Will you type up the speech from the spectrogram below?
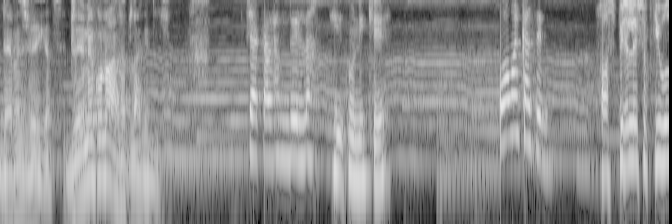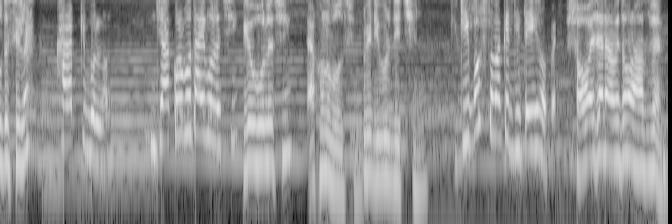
ড্যামেজ হয়ে গেছে। ব্রেনে কোনো আঘাত লাগেনি। যাক আলহামদুলিল্লাহ। উনি কে? ও আমার কাজিন হসপিটালে সব কি বলতেছিলে? খারাপ কি বললাম? যা করব তাই বলেছি। কেউ বলেছি এখনও বলছি। তোকে ডিভোর্স দিচ্ছি না। ডিভোর্স তোমাকে দিতেই হবে। সবাই জানে আমি তোমার হাজবেন্ড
